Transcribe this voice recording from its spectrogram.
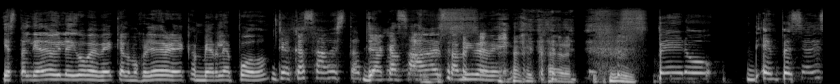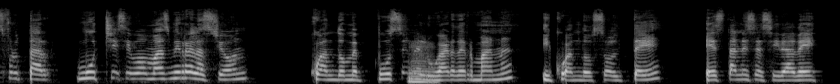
Y hasta el día de hoy le digo bebé, que a lo mejor ya debería de cambiarle apodo. Ya casada está. Ya mamá. casada está mi bebé. Claro. Pero empecé a disfrutar muchísimo más mi relación cuando me puse en el lugar de hermana y cuando solté esta necesidad de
